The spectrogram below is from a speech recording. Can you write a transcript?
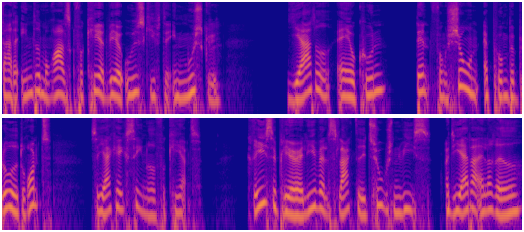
Der er der intet moralsk forkert ved at udskifte en muskel. Hjertet er jo kun den funktion at pumpe blodet rundt, så jeg kan ikke se noget forkert. Grise bliver jo alligevel slagtet i tusindvis, og de er der allerede.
